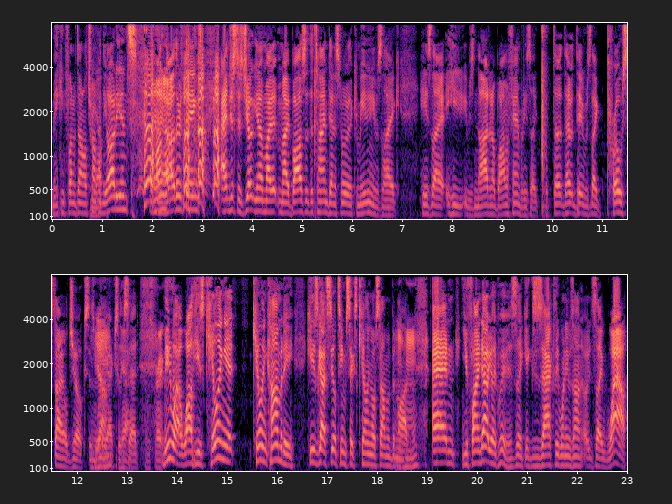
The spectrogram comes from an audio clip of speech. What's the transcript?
making fun of Donald Trump Yep. in the audience, among other things. And just as joke, you know, my, my boss at the time, Dennis Miller, the comedian, he was like, he's like, he, he was not an Obama fan, but he's like, but the, that, it was like pro style jokes, is what he actually Yeah, said. it was great. Meanwhile, while he's killing it, killing comedy, he's got SEAL Team Six killing Osama bin Laden, Mm-hmm. and you find out you're like, wait, it's like exactly when he was on. It's like, wow,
